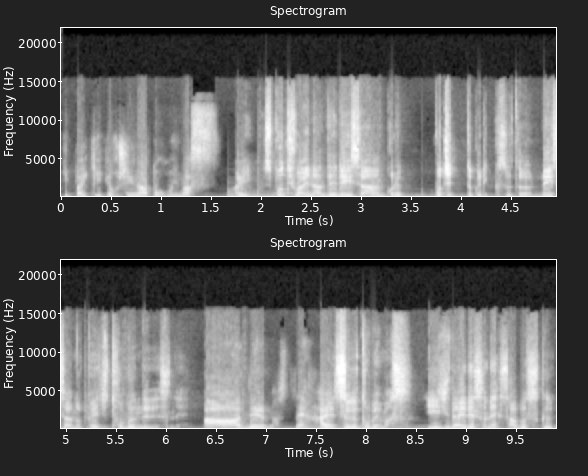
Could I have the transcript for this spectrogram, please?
いっぱい聞いてほしいなと思います。はい。Spotify なんで、レイさん、これ、ポチッとクリックすると、レイさんのページ飛ぶんでですね。ああ、出れますね。は、はいい。すぐ飛べます。いい時代ですね、サブスク。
